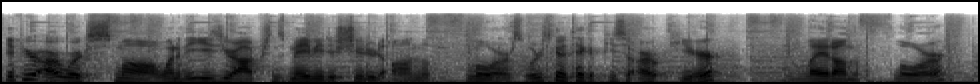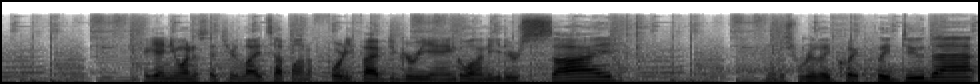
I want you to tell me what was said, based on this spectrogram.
If your artwork's small, one of the easier options may be to shoot it on the floor. So we're just gonna take a piece of art here and lay it on the floor. Again, you wanna set your lights up on a 45 degree angle on either side. We'll just really quickly do that.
